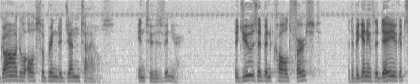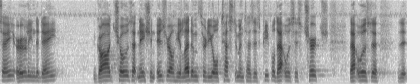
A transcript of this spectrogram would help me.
God will also bring the Gentiles into his vineyard. The Jews had been called first at the beginning of the day, you could say, early in the day. God chose that nation Israel. He led them through the Old Testament as his people. That was his church. That was the, the,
